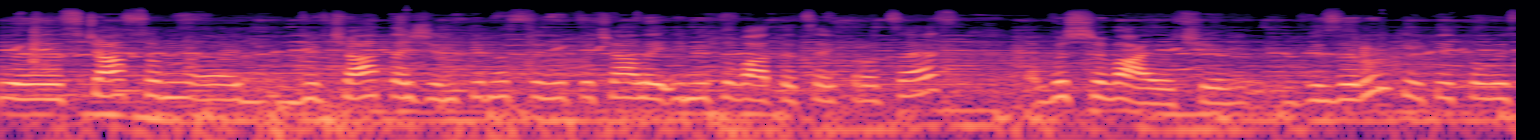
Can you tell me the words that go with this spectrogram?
е, з часом е, дівчата, жінки на селі почали імітувати цей процес, вишиваючи візерунки, які колись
